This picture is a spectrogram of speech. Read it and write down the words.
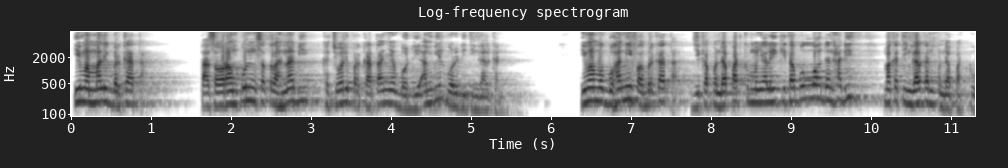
Imam Malik berkata, tak seorang pun setelah Nabi kecuali perkataannya boleh diambil, boleh ditinggalkan. Imam Abu Hanifah berkata, jika pendapatku menyalahi kitabullah dan hadis, maka tinggalkan pendapatku.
